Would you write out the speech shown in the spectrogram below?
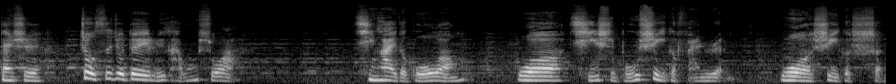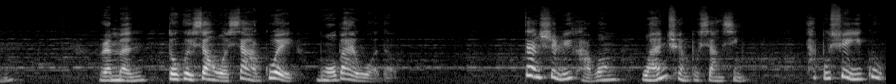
但是宙斯就对吕卡翁说啊：“亲爱的国王，我其实不是一个凡人。”我是一个神，人们都会向我下跪膜拜我的。但是吕卡翁完全不相信，他不屑一顾，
